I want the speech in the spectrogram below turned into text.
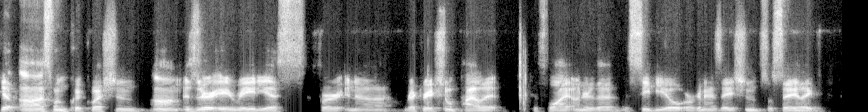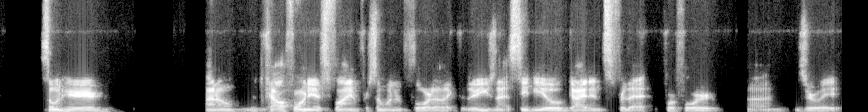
Yep. Uh, that's one quick question. Um, is there a radius for in a recreational pilot to fly under the, the CBO organization? So say like someone here, I don't know, California is flying for someone in Florida, like they're using that CBO guidance for that 4408.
